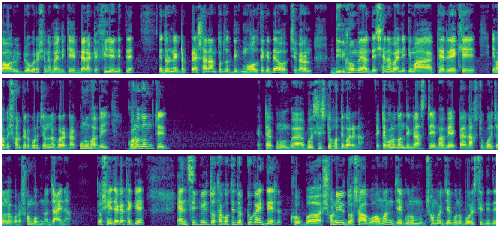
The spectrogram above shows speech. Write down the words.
পাওয়ার উইথড্র করে সেনাবাহিনীকে বেড়াকে ফিরিয়ে নিতে। এ ধরনের একটা প্রেশার আন্তর্জাতিক মহল থেকে দেওয়া হচ্ছে। কারণ দীর্ঘমেয়াদে সেনাবাহিনীকে মাঠে রেখে এভাবে সরকার পরিচালনা করাটা কোনোভাবেই গণতন্ত্রের একটা কোনো বৈশিষ্ট্য হতে পারে না। একটা গণতান্ত্রিক রাষ্ট্রে এভাবে একটা রাষ্ট্র পরিচালনা করা সম্ভব না, যায় না। তো সেই জায়গা থেকে এনসিপির তথাকথিত টুকাইদের খুব শনির দশা বহমান যে কোনো সময়, যে কোনো পরিস্থিতিতে,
